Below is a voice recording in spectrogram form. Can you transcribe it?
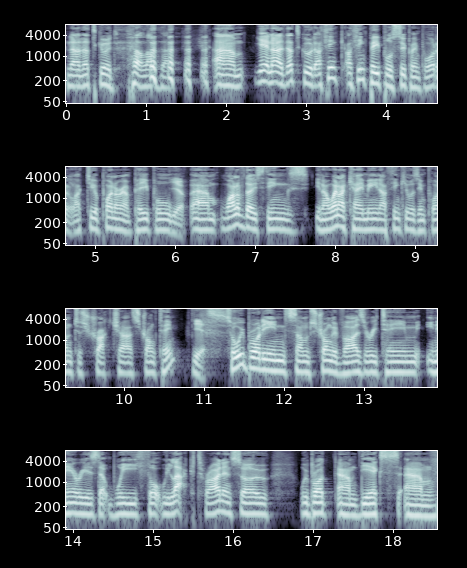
no, that's good. I love that. Um, yeah, no, that's good. I think I think people are super important. Like to your point around people. Yep. Um, one of those things, you know, when I came in, I think it was important to structure a strong team. Yes. So we brought in some strong advisory team in areas that we thought we lacked, right? And so we brought um, the ex, um,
